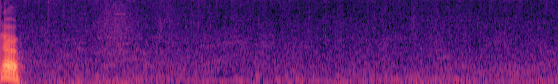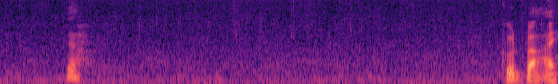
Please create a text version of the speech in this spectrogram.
No. Yeah. Goodbye.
